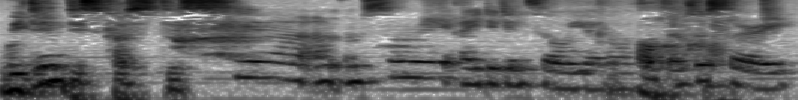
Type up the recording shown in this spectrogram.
We didn't discuss this. Yeah, I'm, I'm sorry I didn't tell you about Oh. it. I'm so sorry.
